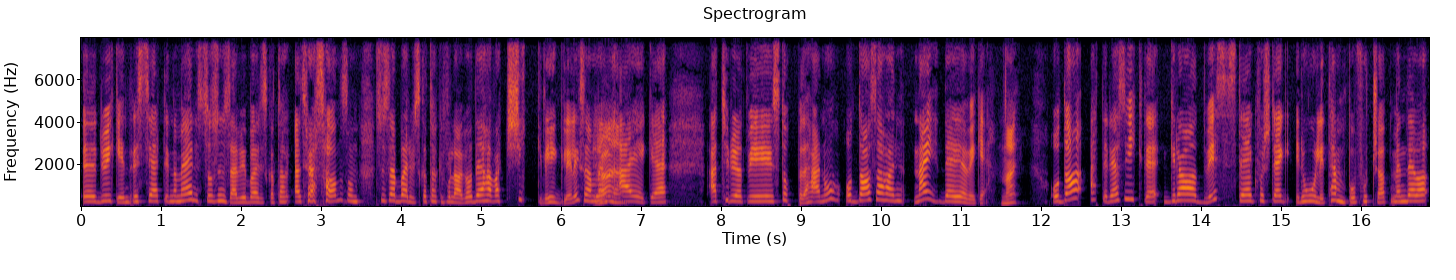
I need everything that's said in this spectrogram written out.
eh, du ikke er interessert i noe mer, så syns jeg vi bare skal takke Jeg tror jeg sa noe sånn, syns jeg bare vi skal takke for laget. Og det har vært skikkelig hyggelig, liksom. Men Ja, ja. jeg er ikke Jeg tror at vi stopper det her nå. Og da sa han nei, det gjør vi ikke. Nei. Og da, etter det, så gikk det gradvis, steg for steg, rolig tempo fortsatt, men det var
